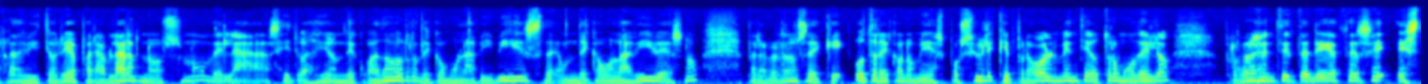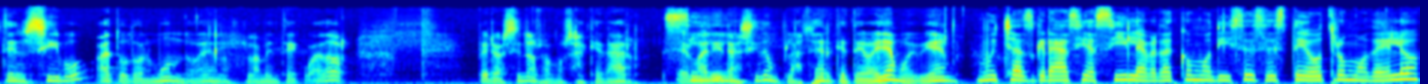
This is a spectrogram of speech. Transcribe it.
Radio Vitoria para hablarnos ¿no? de la situación de Ecuador, de cómo la vivís, de, cómo la vives, ¿no? para hablarnos de que otra economía es posible, que probablemente otro modelo probablemente tendría que hacerse extensivo a todo el mundo, ¿eh? no solamente a Ecuador pero así nos vamos a quedar. Eh, Marina, ha sido un placer, que te vaya muy bien. Muchas gracias. Sí, la verdad, como dices, este otro modelo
